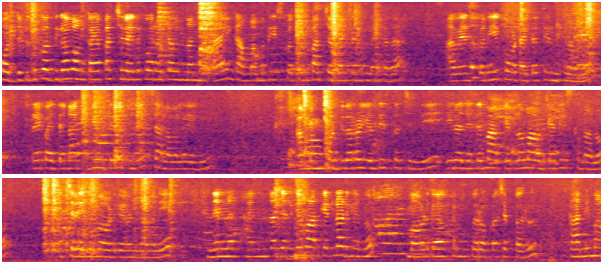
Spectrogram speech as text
పొద్దుటిది కొద్దిగా వంకాయ పచ్చడిలు కూర అయితే ఉందన్నమాట. ఇంకా అమ్మమ్మ తీసుకొచ్చిన పచ్చళ్ళు అయితే ఉన్నాయి కదా అవి వేసుకొని పూట అయితే తింటున్నాము. రేపైతే నాకు డ్యూటీ ఉంది సెలవు లేదు. అమ్మమ్మ కొద్దిగా రొయ్యలు తీసుకొచ్చింది. ఈరోజు అయితే మార్కెట్లో మామిడికాయ తీసుకున్నాను. పచ్చడిలు మామిడికాయ ఉందామని నిన్న నిన్న జరిగే మార్కెట్లో అడిగాను. మామిడికాయ ఒకటి ముప్పై రూపాయలు చెప్పారు. కానీ మా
